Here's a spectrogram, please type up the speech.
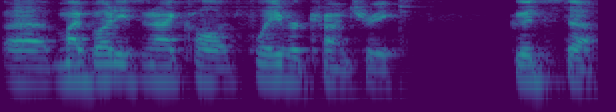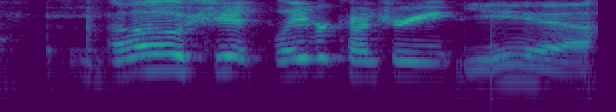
Uh, my buddies and I call it flavor country. Good stuff. Oh shit, Flavor Country. Yeah.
